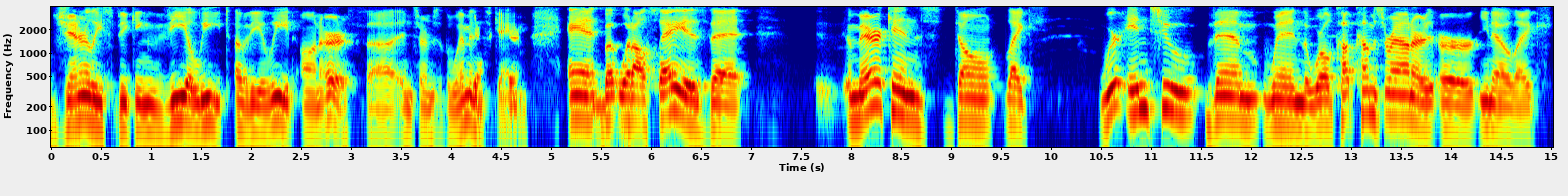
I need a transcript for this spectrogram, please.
generally speaking the elite of the elite on earth uh, in terms of the women's yeah, game. And but what I'll say is that Americans don't like we're into them when the World Cup comes around or or you know like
